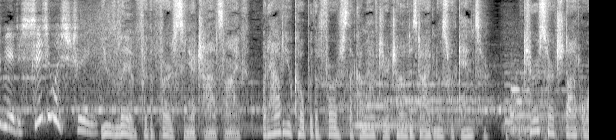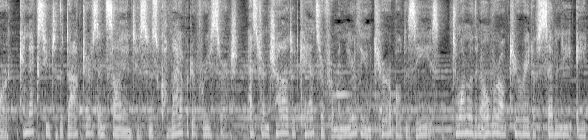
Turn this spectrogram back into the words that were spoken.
to be a deciduous tree. You live for the firsts in your child's life. But how do you cope with the firsts that come after your child is diagnosed with cancer? CureSearch.org connects you to the doctors and scientists whose collaborative research has turned childhood cancer from a nearly incurable disease to one with an overall cure rate of 78%.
